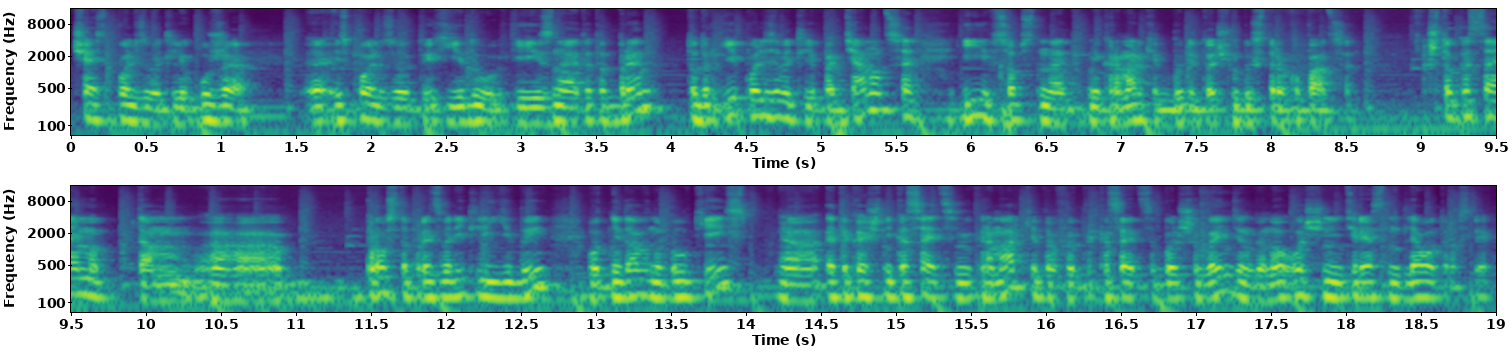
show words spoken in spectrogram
часть пользователей уже используют их еду и знают этот бренд, то другие пользователи подтянутся, и, собственно, этот микромаркет будет очень быстро окупаться. Что касаемо там э, просто производителей еды. Вот недавно был кейс, э, это, конечно, не касается микромаркетов, это касается больше вендинга, но очень интересно для отрасли.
